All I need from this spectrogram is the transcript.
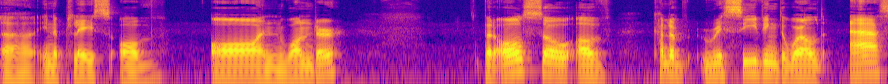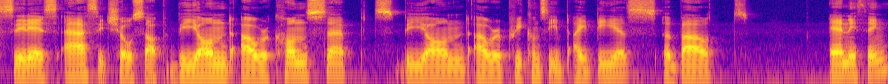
uh, in a place of awe and wonder, but also of kind of receiving the world as it is, as it shows up, beyond our concepts, beyond our preconceived ideas about anything.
